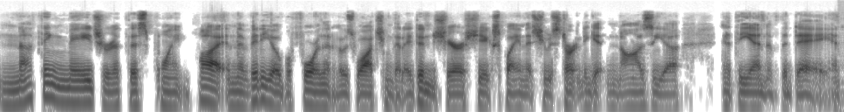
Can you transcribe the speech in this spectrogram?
nothing major at this point, but in the video before that I was watching that I didn't share, she explained that she was starting to get nausea at the end of the day. And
